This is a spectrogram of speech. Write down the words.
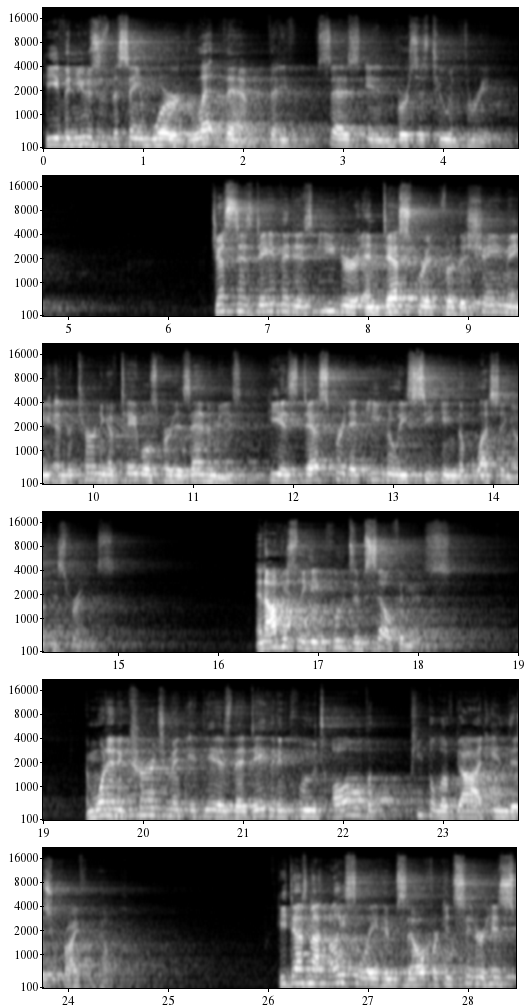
He even uses the same word, let them, that he says in verses 2 and 3. Just as David is eager and desperate for the shaming and the turning of tables for his enemies, he is desperate and eagerly seeking the blessing of his friends. And obviously, he includes himself in this. And what an encouragement it is that David includes all the people of God in this cry for help. He does not isolate himself or consider his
